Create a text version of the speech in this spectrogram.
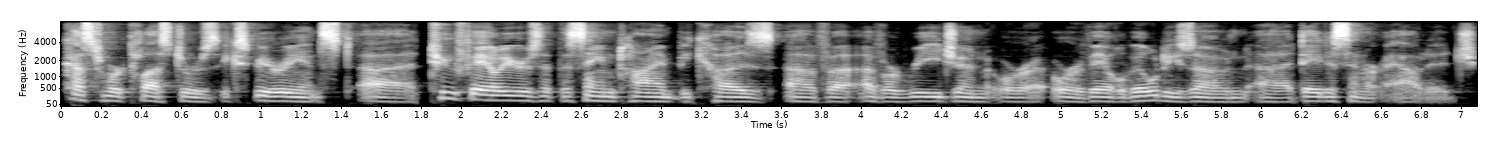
customer clusters experienced uh, two failures at the same time because of a, of a region or, or availability zone uh, data center outage.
